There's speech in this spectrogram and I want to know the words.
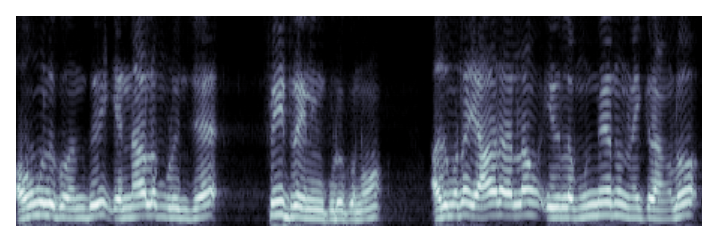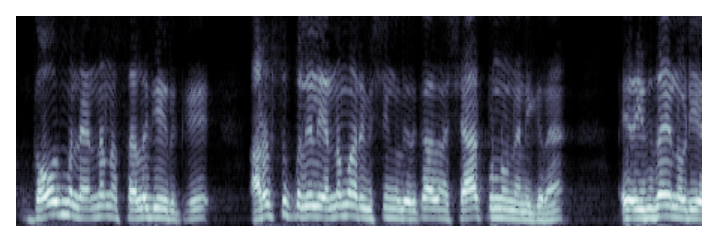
அவங்களுக்கு வந்து என்னால் முடிஞ்ச ஃப்ரீ ட்ரைனிங் கொடுக்கணும். அது மட்டும் யாரெல்லாம் இதில் முன்னேறணும்னு நினைக்கிறாங்களோ கவர்மெண்ட் என்னென்ன சலுகை இருக்குது அரசு பள்ளியில் என்ன மாதிரி விஷயங்கள் இருக்குது அதை நான் ஷேர் பண்ணணும்னு நினைக்கிறேன். இதுதான் என்னுடைய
